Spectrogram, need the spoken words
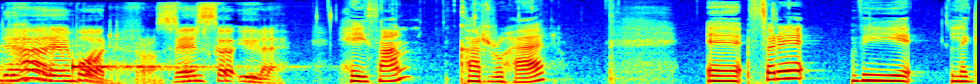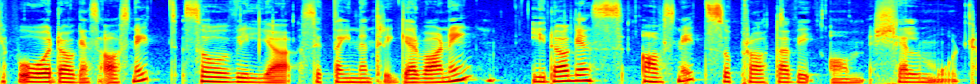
Det här är en podd från svenska YLE. Hejsan, Karro här. Eh, före vi lägger på dagens avsnitt så vill jag sätta in en triggervarning. I dagens avsnitt så pratar vi om självmord.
